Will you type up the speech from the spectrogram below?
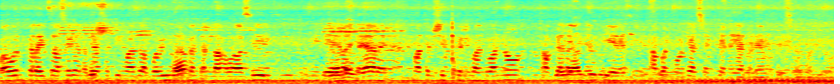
पावन करायचं असेल आणि त्यासाठी माझा बळी का त्यांना हवा असेल मी द्यायला तयार आहे. मात्र शेतकरी बांधवांनो आपल्याला विनंती आहे आपण मोठ्या संख्येने या लढ्यामध्ये सहभागी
